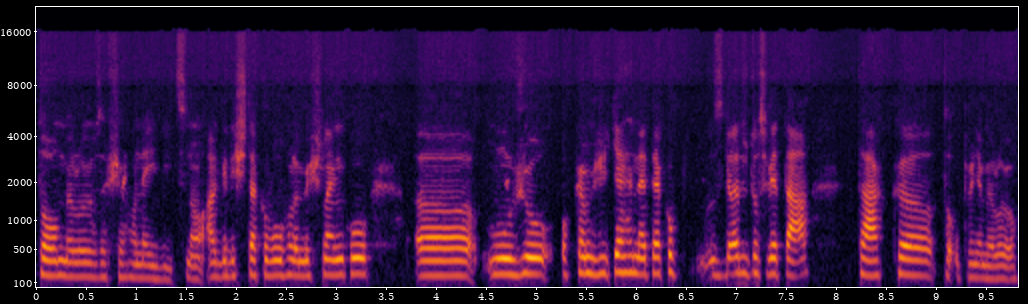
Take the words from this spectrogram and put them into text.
to miluju ze všeho nejvíc. No. A když takovouhle myšlenku uh, můžu okamžitě hned jako sdělat do světa, tak uh, to úplně miluju.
